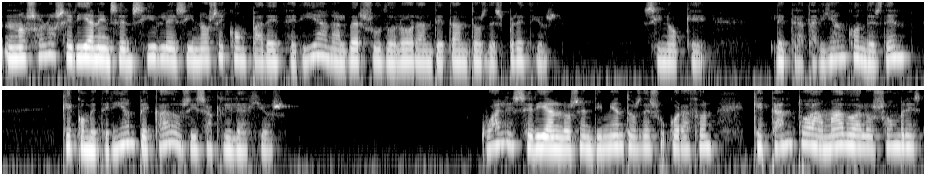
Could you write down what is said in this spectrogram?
no sólo serían insensibles y no se compadecerían al ver su dolor ante tantos desprecios, sino que le tratarían con desdén, que cometerían pecados y sacrilegios. ¿Cuáles serían los sentimientos de su corazón que tanto ha amado a los hombres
